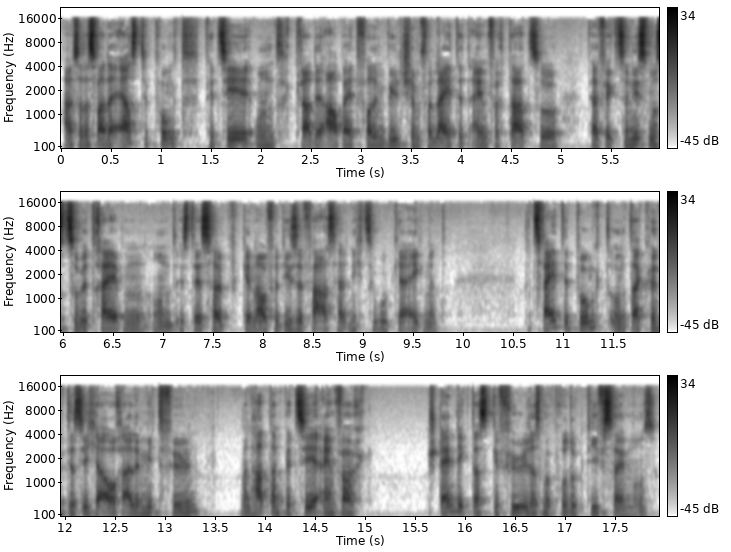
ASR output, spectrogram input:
Also das war der erste Punkt. PC und gerade Arbeit vor dem Bildschirm verleitet einfach dazu, Perfektionismus zu betreiben und ist deshalb genau für diese Phase halt nicht so gut geeignet. Der zweite Punkt, und da könnt ihr sicher auch alle mitfühlen, man hat am PC einfach ständig das Gefühl, dass man produktiv sein muss.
